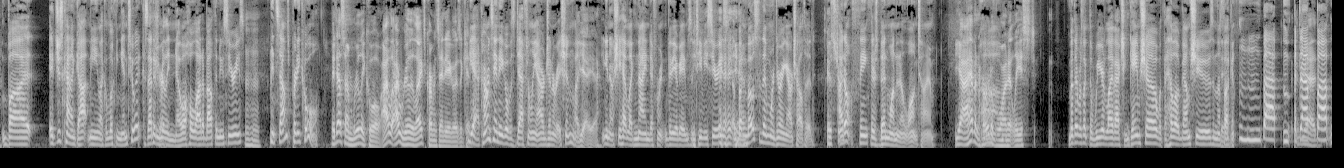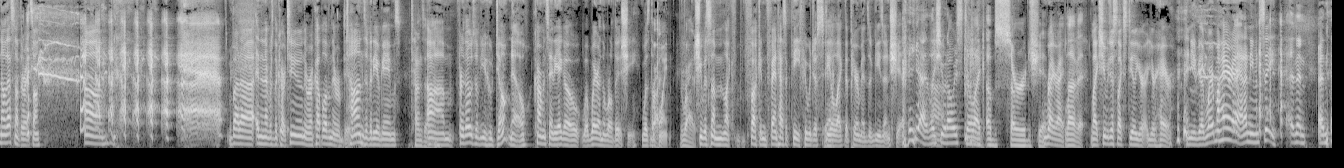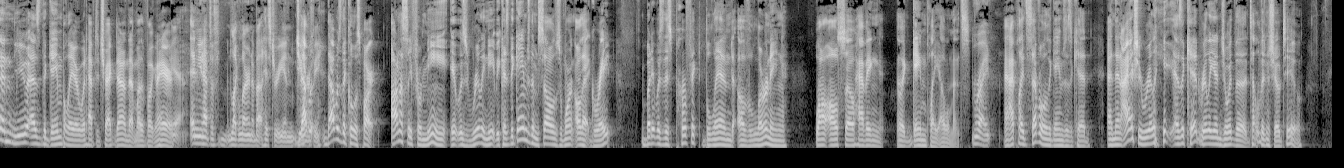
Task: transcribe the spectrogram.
But it just kind of got me like looking into it because I didn't really know a whole lot about the new series. Mm-hmm. It sounds pretty cool. It does sound really cool. I, I really liked Carmen Sandiego as a kid. Yeah, Carmen Sandiego was definitely our generation. Like, Yeah, yeah. You know, she had like nine different video games and TV series, but most of them were during our childhood. It's true. I don't think there's been one in a long time. Yeah, I haven't heard Um, of one at least. But there was like the weird live action game show with the Hello Gumshoes and the fucking mm, bop, mm, ba, da, Yeah. bop. No, that's not the right song. um, but uh, and then there was the cartoon. There were a couple of them. There were tons of video games. Tons of them. Um, for those of you who don't know, Carmen Sandiego, where in the world is she? Was the Right. point? Right. She was some like fucking fantastic thief who would just steal Yeah. like the pyramids of Giza and shit. Yeah, like she would always steal like absurd shit. Uh. Right, right. Love it. Like she would just like steal your your hair, and you'd be like, "Where'd my hair at? I didn't even see." And then and then you as the game player would have to track down that motherfucking hair. Yeah, and you'd have to like learn about history and That was, geography. that was the coolest part. Honestly, for me, it was really neat because the games themselves weren't all that great, but it was this perfect blend of learning while also having like gameplay elements. right. And I played several of the games as a kid. And then I actually really, as a kid, really enjoyed the television show too.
